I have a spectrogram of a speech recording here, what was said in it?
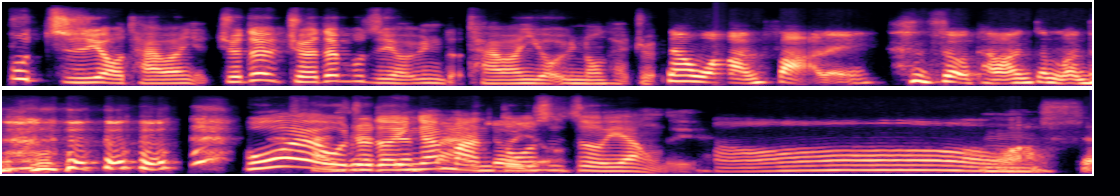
不只有台湾有，绝对绝对不只有运的台湾有运动彩券。那玩法嘞，只有台湾这么的 不会，我觉得应该蛮多是这样的耶。哦，嗯哇塞，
